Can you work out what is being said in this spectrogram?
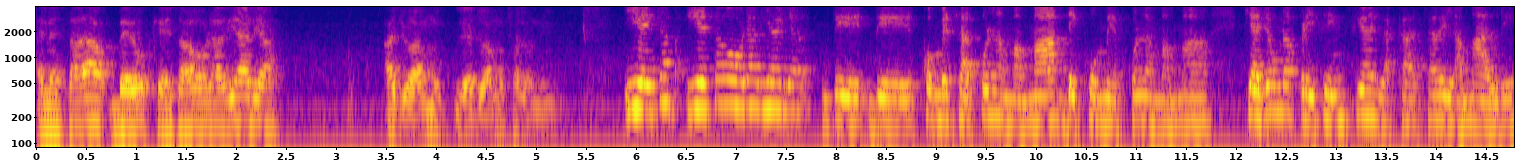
en esta edad veo que esa hora diaria ayuda, le ayuda mucho a los niños. Y esa, y esa hora diaria de, de conversar con la mamá, de comer con la mamá, que haya una presencia en la casa de la madre.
